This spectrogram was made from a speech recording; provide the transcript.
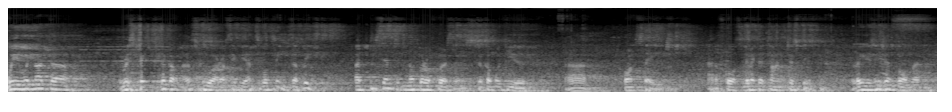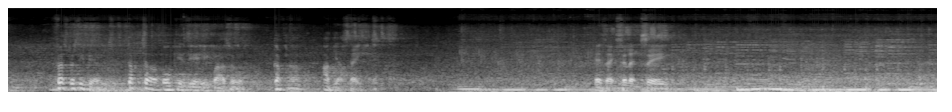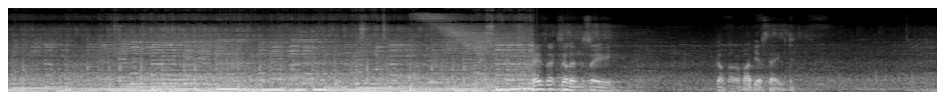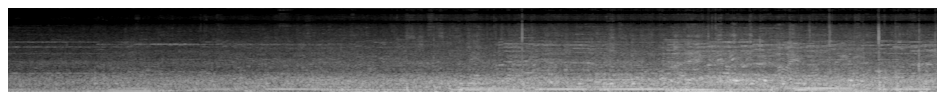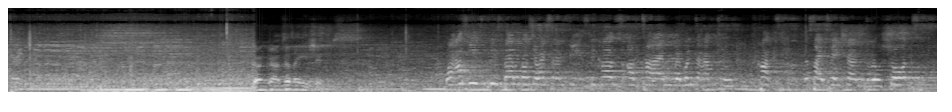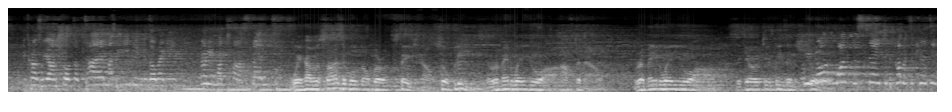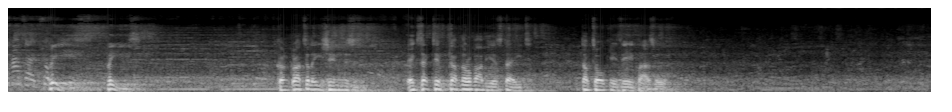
We will not uh, restrict the governors who are recipients, but please, at least a decent number of persons to come with you uh, on stage. And of course, limited time to speak. Ladies and gentlemen, first recipient, Dr. Okezie Ikpeazu, Governor, Abia State. His Excellency, His Excellency, Governor of Abia State. Congratulations. We're asking you please bear with us, Your Excellencies. Because of time, we're going to have to cut the citations real short because we are short of time and the evening is already very much fast spent. We have a sizable number on stage now, so please remain where you are after now. Remain where you are. Security, please ensure. We don't want the stage to become a security hazard. So Please, please. Congratulations, Executive Governor of Abia State, Dr. Okezie Ikpeazu.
